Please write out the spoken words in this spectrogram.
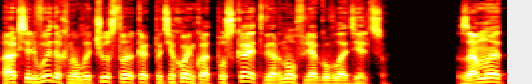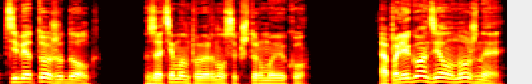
Аксель выдохнул и, чувствуя, как потихоньку отпускает, вернул флягу владельцу. «За мной это тебе тоже долг». Затем он повернулся к штурмовику. «А полигон — дело нужное.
